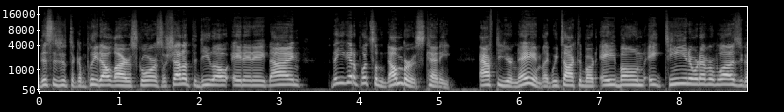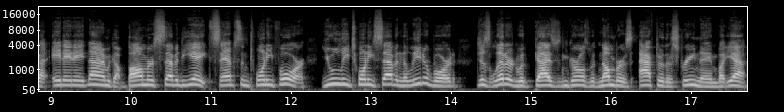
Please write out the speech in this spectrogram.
this is just a complete outlier score. So shout out to Delo 8889. I think you got to put some numbers, Kenny, after your name. Like we talked about A Bone 18 or whatever it was. You got 8889. We got Bomber 78, Samson 24, Yuli 27. The leaderboard just littered with guys and girls with numbers after their screen name. But yeah,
